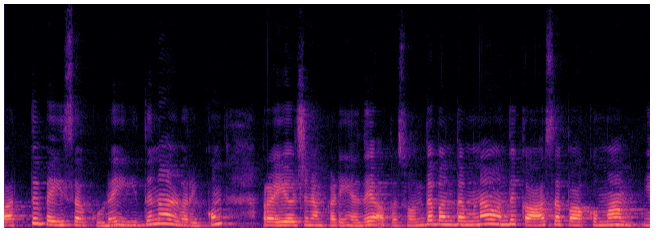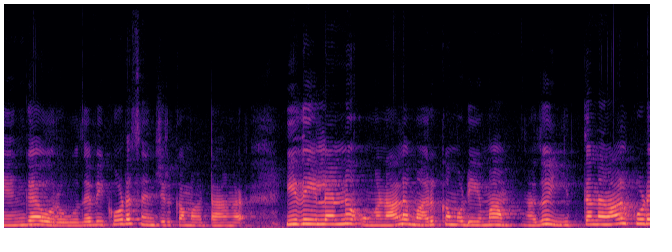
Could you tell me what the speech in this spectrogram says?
பத்து பைசா கூட இது நாள் வரைக்கும் பிரயோஜனம் கிடையாது. அப்போ சொந்த பந்தம்னா வந்து காசை பார்க்குமா? எங்கே ஒரு உதவி கூட செஞ்சுருக்க மாட்டாங்க. இது இல்லைன்னு உங்களால் மறுக்க முடியுமா? அதுவும் இத்தனை நாள் கூட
